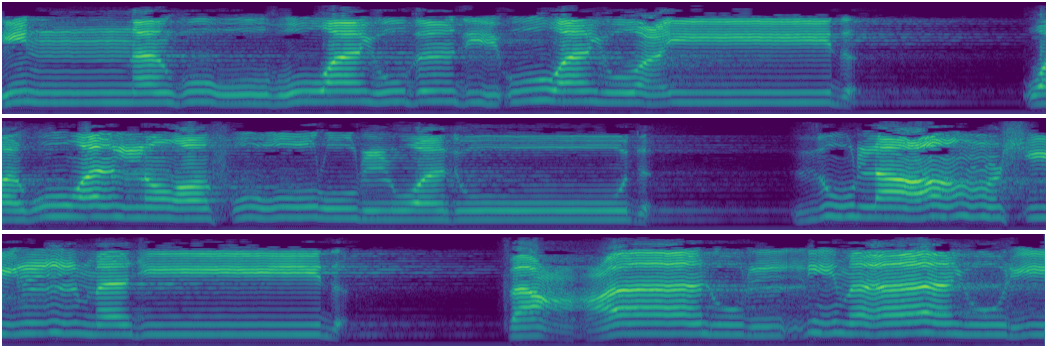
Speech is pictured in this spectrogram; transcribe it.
إِنَّهُ هُوَ يُبْدِئُ وَيُعِيدُ وَهُوَ الْغَفُورُ الْوَدُودُ ذُو الْعَرْشِ الْمَجِيدُ فَعَّالٌ لِّمَا يُرِيدُ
